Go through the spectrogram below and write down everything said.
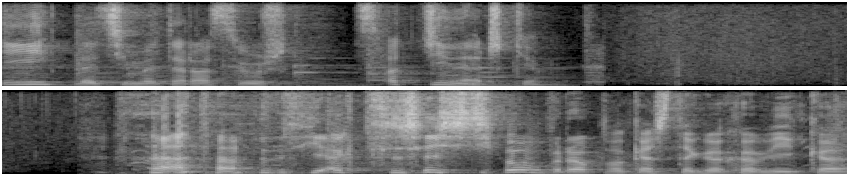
i lecimy teraz już z odcineczkiem. Adam, jak ty żeś się ubrał? Pokaż tego chowika.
